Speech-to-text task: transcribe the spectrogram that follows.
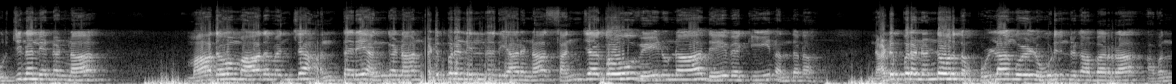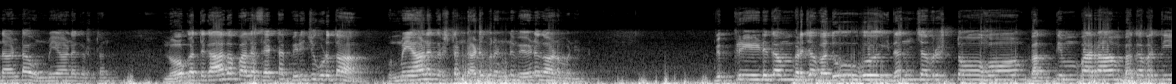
ஒரிஜினல் என்னன்னா மாதவம் ஆதமஞ்ச அந்தரே அங்கனான் நடுப்புற நின்றது யாருன்னா சஞ்சகோ வேணுனா தேவகி நந்தனா. நடுப்புற நின்று ஒருத்தன் புல்லாங்குழல் ஓடிட்டு இருக்கான் பாடுறா அவன் தாண்டா உண்மையான கிருஷ்ணன். லோகத்துக்காக பல செட்டை பிரித்து கொடுத்தான் உண்மையான கிருஷ்ணன் நடுப்புற நின்று வேணுகானம் பண்ணிட்டு. விக்ரீடிதம் விரஜவதூஹு இதஞ்ச விஷ்ணோஹோ பக்திம் பராம் பகவதி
